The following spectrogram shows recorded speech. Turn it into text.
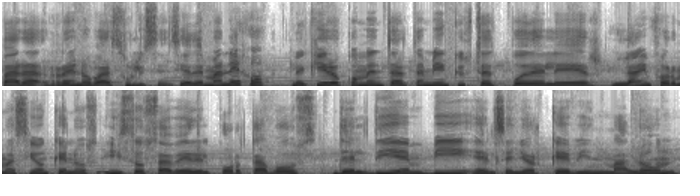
para renovar su licencia de manejo. Le quiero comentar también que usted puede leer la información que nos hizo saber el portavoz del DMV, el señor Kevin Malone.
